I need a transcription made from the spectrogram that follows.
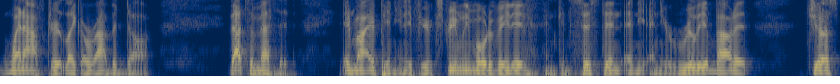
went after it like a rabid dog. That's a method, in my opinion. If you're extremely motivated and consistent and, and you're really about it, just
